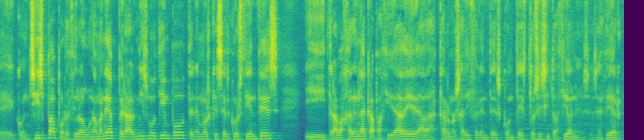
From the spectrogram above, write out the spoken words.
eh, con chispa, por decirlo de alguna manera, pero al mismo tiempo tenemos que ser conscientes y trabajar en la capacidad de adaptarnos a diferentes contextos y situaciones. Es decir,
